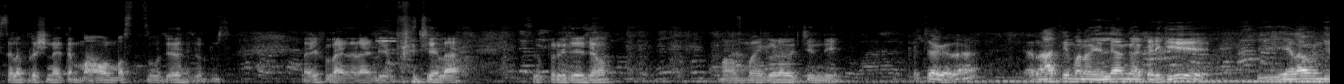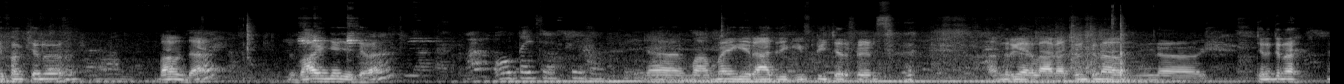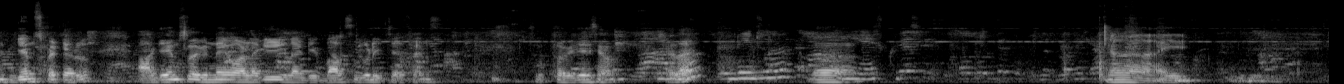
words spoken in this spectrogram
సెలబ్రేషన్ అయితే మామూలు మస్తు చేసాం ఫ్రెండ్స్. లైఫ్లో ఇలాంటి ఎప్పుడు చేయాల? సూపర్గా చేసాం మా అమ్మాయి కూడా వచ్చింది. వచ్చావు కదా? రాత్రి మనం వెళ్ళాము అక్కడికి. ఎలా ఉంది ఫంక్షన్? బాగుందా? నువ్వు బాగా ఎంజాయ్ చేసావా? మా అమ్మాయికి రాత్రి గిఫ్ట్ ఇచ్చారు ఫ్రెండ్స్. అందరికీ అలాగా చిన్న చిన్న చిన్న చిన్న గేమ్స్ పెట్టారు. ఆ గేమ్స్లో విన్ అయ్యే వాళ్ళకి ఇలాంటి బాక్సులు కూడా ఇచ్చారు ఫ్రెండ్స్. సూపర్గా చేసాం కదా?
